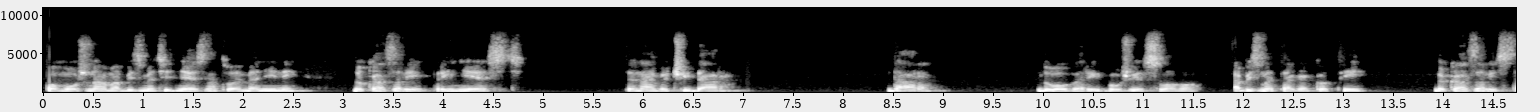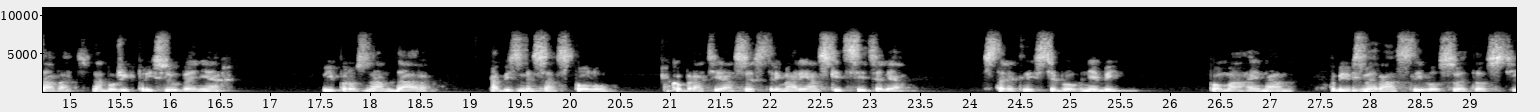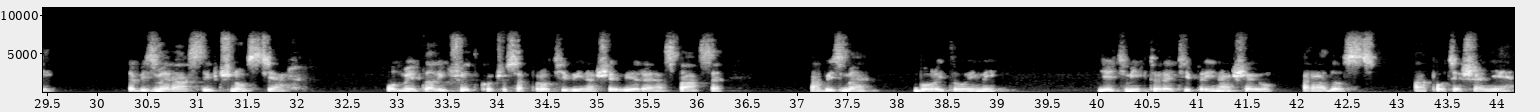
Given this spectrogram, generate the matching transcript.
Pomôž nám, aby sme Ti dnes na Tvoje meniny dokázali priniesť ten najväčší dar. Dar dôvery Božie slovo. Aby sme tak ako Ty dokázali stavať na Božích prísľubeniach. Vypros nám dar, aby sme sa spolu ako bratia a sestry marianskí ctiteľia stretli s Tebou v nebi. Pomáhaj nám, aby sme rástli vo svetosti, aby sme rástli v čnostiach, odmietali všetko, čo sa protiví našej viere a spáse, aby sme boli Tvojimi deťmi, ktoré Ti prinášajú radosť a potešenie.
